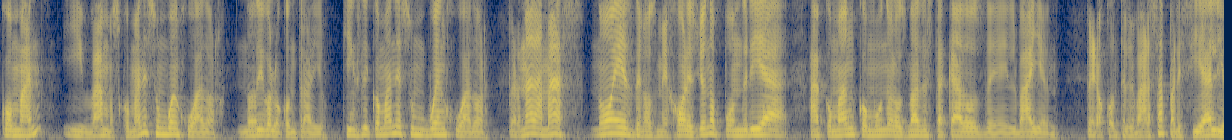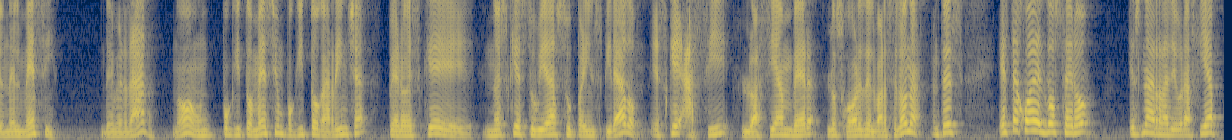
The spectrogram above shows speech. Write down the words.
Coman, y vamos, Coman es un buen jugador, no digo lo contrario. Kingsley Coman es un buen jugador, pero nada más, no es de los mejores. Yo no pondría a Coman como uno de los más destacados del Bayern, pero contra el Barça parecía Lionel Messi de verdad, ¿no? Un poquito Messi, un poquito Garrincha, pero es que no es que estuviera súper inspirado, es que así lo hacían ver los jugadores del Barcelona. Entonces, esta jugada del 2-0 es una radiografía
